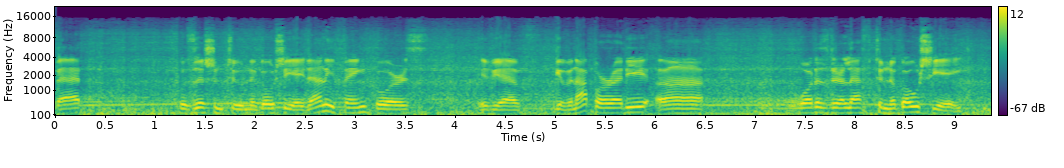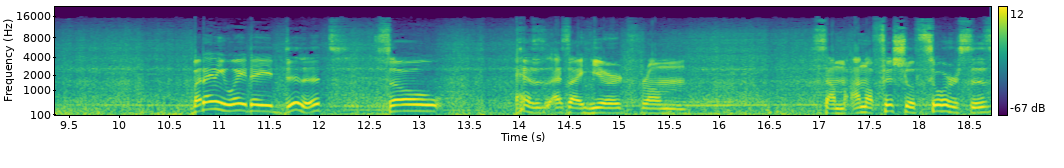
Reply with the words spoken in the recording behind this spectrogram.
bad position to negotiate anything, of course, if you have given up already, uh, what is there left to negotiate? But anyway, they did it. So, as, as I heard from some unofficial sources,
